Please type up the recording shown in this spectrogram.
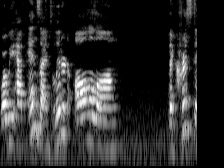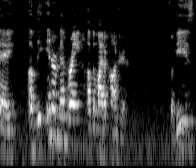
where we have enzymes littered all along the cristae of the inner membrane of the mitochondria. So these,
